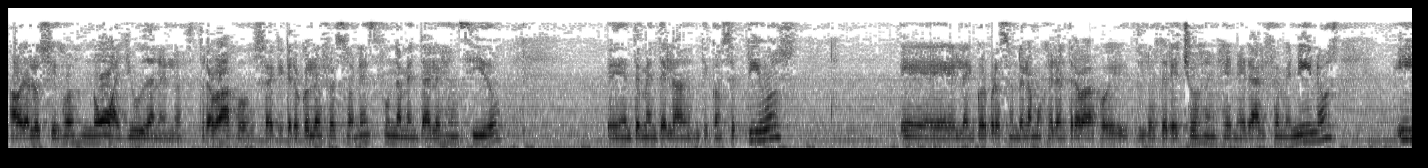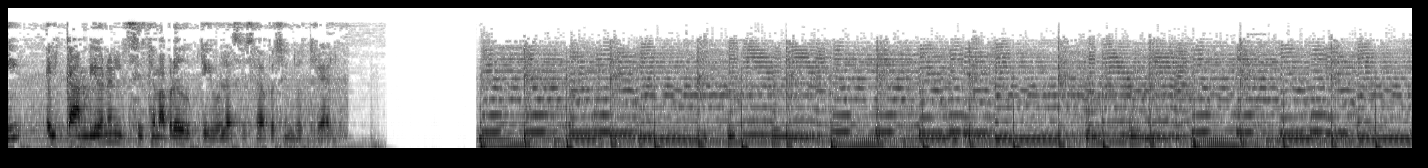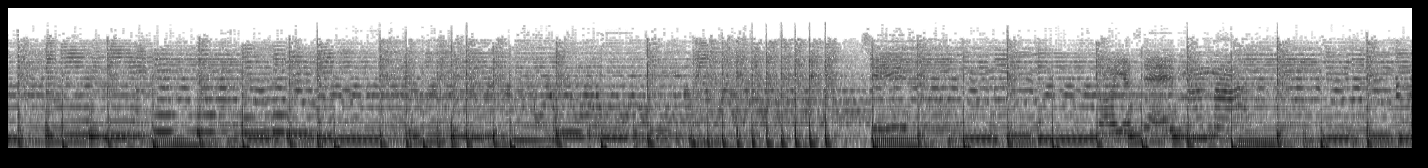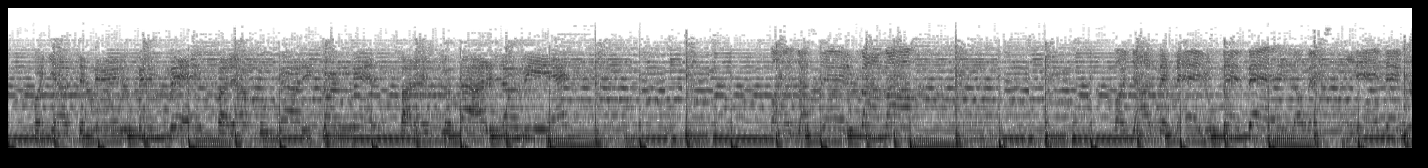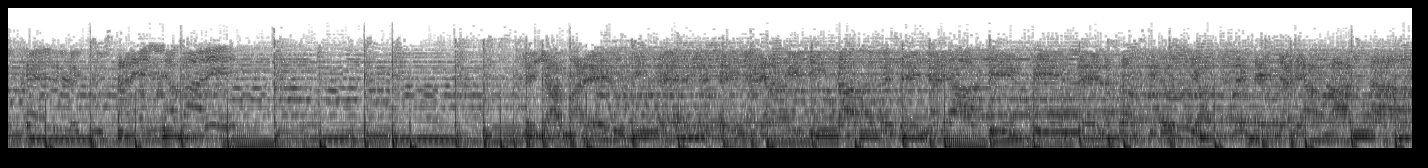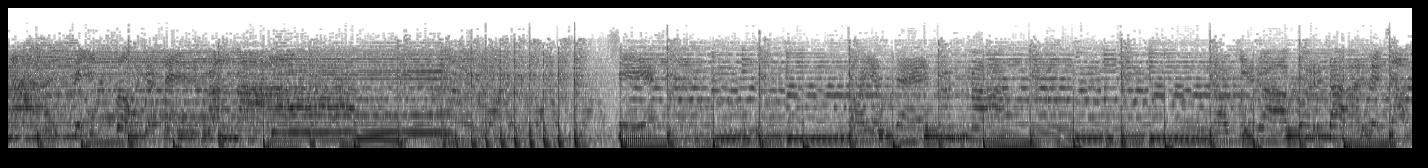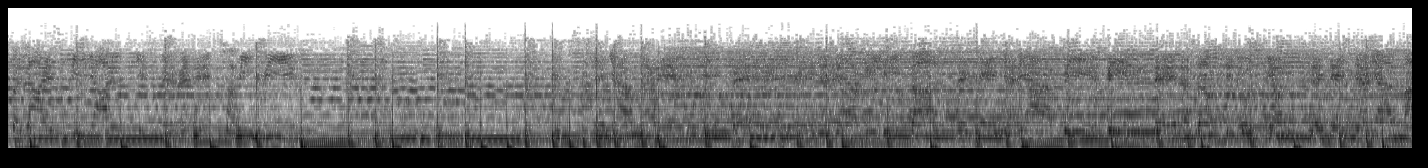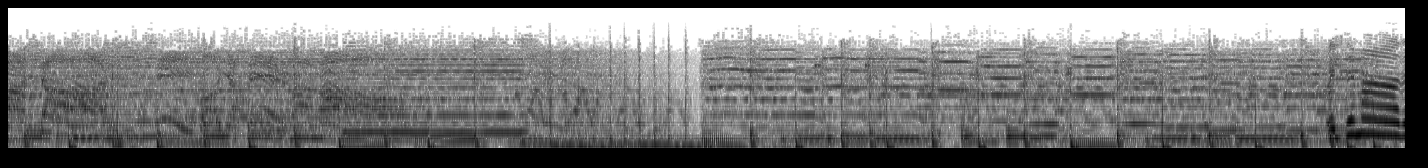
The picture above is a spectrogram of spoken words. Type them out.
Ahora los hijos no ayudan en los trabajos, o sea que creo que las razones fundamentales han sido, evidentemente, los anticonceptivos, eh, la incorporación de la mujer al trabajo y los derechos en general femeninos y el cambio en el sistema productivo, la sociedad postindustrial.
